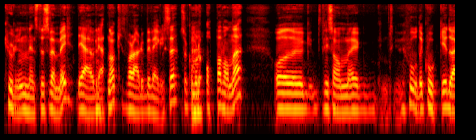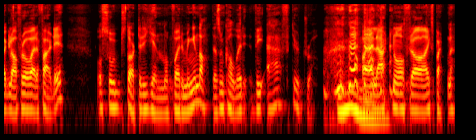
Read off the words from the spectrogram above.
kulden mens du svømmer, det er jo greit nok, for da er du i bevegelse. Så kommer du opp av vannet, og liksom eh, hodet koker, du er glad for å være ferdig. Og så starter gjenoppvarmingen, da. Det som kaller the afterdrop. Har jeg lært nå fra ekspertene.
